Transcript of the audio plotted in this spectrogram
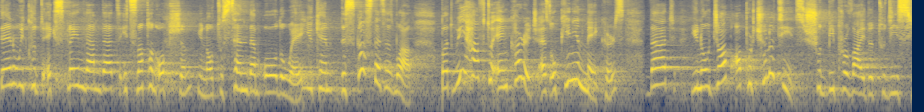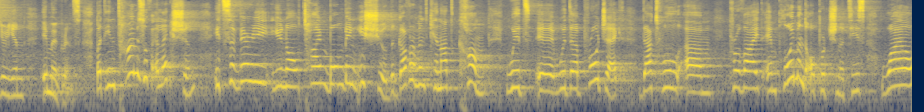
then we could explain them that it's not an option, you know, to send them all the way. You can discuss that as well. But we have to encourage as opinion makers that, you know, job opportunities should be provided to these Syrian immigrants. But in times of election, it's a very, you know, time bombing issue. The government cannot come with, uh, with a project that will um, provide employment opportunities while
